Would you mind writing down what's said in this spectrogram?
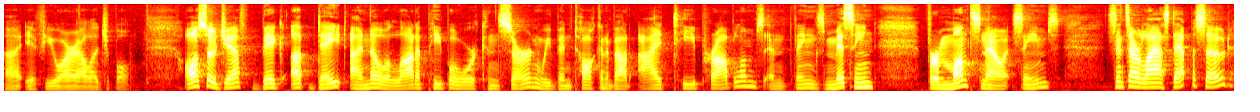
uh, if you are eligible. Also, Jeff, big update. I know a lot of people were concerned. We've been talking about IT problems and things missing for months now, it seems. Since our last episode,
